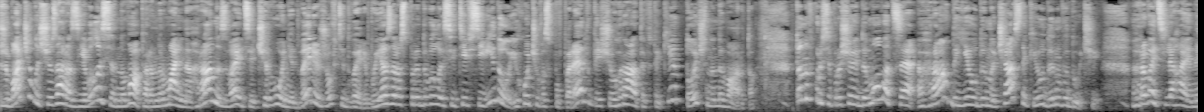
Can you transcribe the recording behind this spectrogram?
вже бачили, що зараз з'явилася нова паранормальна гра, називається Червоні двері, жовті двері. Бо я зараз передивилася ті всі відео і хочу вас попередити, що грати в таке точно не варто. Хто не в курсі про що йде мова, це гра, де є один учасник і один ведучий. Гравець лягає на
